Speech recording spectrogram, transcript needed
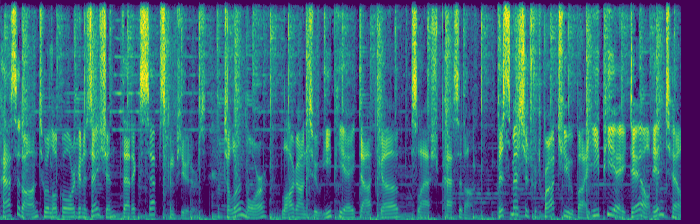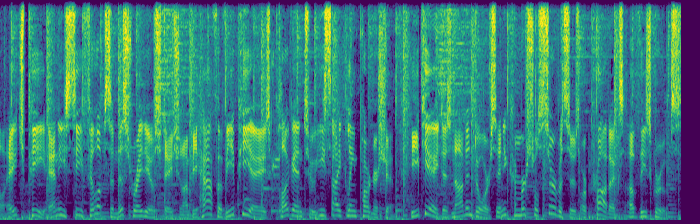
pass it on to a local organization that accepts computers. To learn more, log on to epa.gov slash pass it on. This message was brought to you by EPA, Dell, Intel, HP, NEC, Philips, and this radio station on behalf of EPA's Plug Into E-Cycling Partnership. EPA does not endorse any commercial services or products of these groups.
